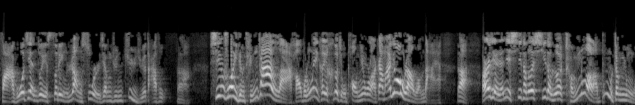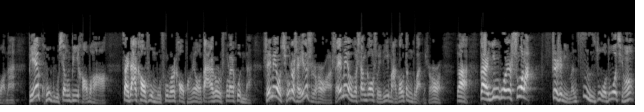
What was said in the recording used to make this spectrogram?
法国舰队司令让苏尔将军拒绝答复啊，心说已经停战了，好不容易可以喝酒泡妞了，干嘛又让我们打呀？是吧？而且人家希特勒希大哥承诺了不征用我们，别苦苦相逼，好不好？在家靠父母，出门靠朋友，大家都是出来混的，谁没有求着谁的时候啊？谁没有个山高水低马高凳短的时候，是吧？但是英国人说了，这是你们自作多情，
